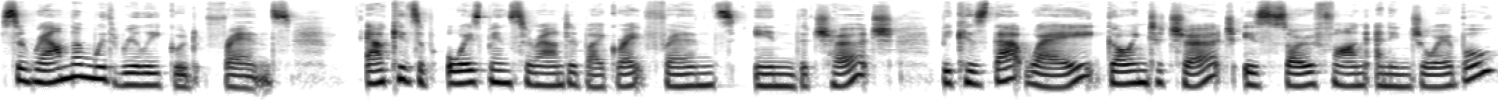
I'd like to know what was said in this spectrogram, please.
surround them with really good friends. Our kids have always been surrounded by great friends in the church because that way going to church is so fun and enjoyable.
